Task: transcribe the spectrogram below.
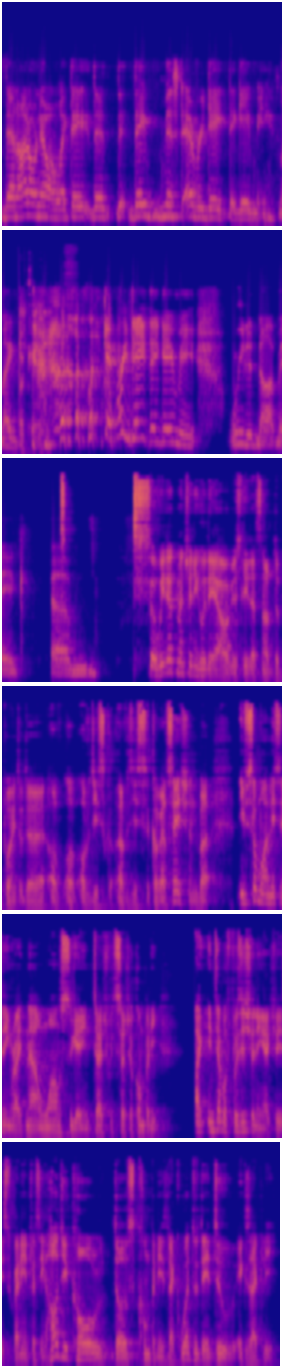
then I don't know. Like they they they missed every date they gave me. Like Okay. like every date they gave me, we did not make. Um, So without mentioning who they are, obviously that's not the point of the of, of, of this of this conversation. But if someone listening right now wants to get in touch with such a company, in terms of positioning, actually, it's quite interesting. How do you call those companies? Like, what do they do exactly?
